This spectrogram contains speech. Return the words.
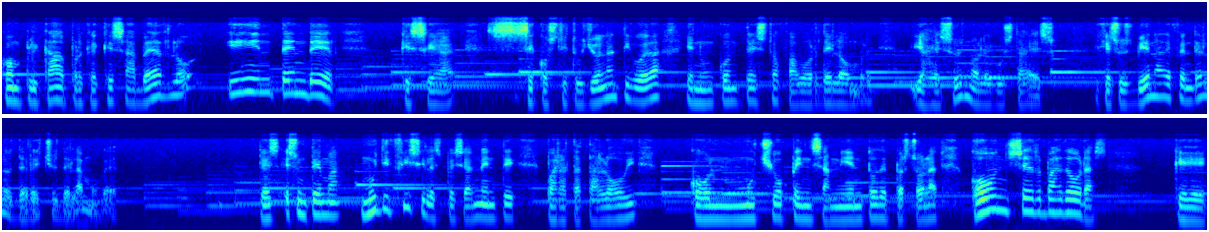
complicado, porque hay que saberlo y entender que se, se constituyó en la antigüedad en un contexto a favor del hombre. Y a Jesús no le gusta eso. Y Jesús viene a defender los derechos de la mujer. Entonces es un tema muy difícil, especialmente para tratarlo hoy con mucho pensamiento de personas conservadoras que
